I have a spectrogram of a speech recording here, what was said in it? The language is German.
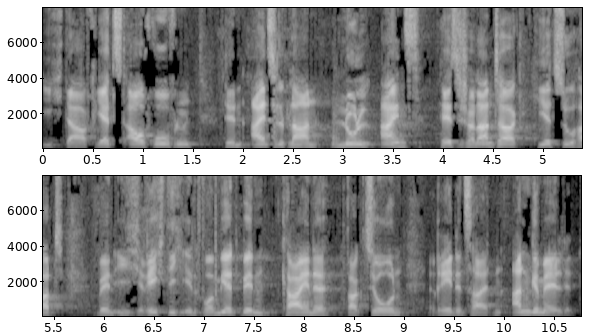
Ich darf jetzt aufrufen den Einzelplan 01 Hessischer Landtag. Hierzu hat, wenn ich richtig informiert bin, keine Fraktion Redezeiten angemeldet.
